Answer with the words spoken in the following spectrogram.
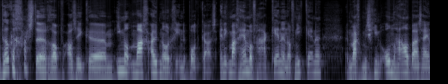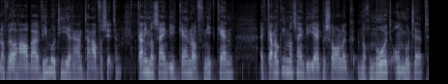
welke gasten, Rob, als ik ehm, iemand mag uitnodigen in de podcast en ik mag hem of haar kennen of niet kennen. Het mag misschien onhaalbaar zijn of wel haalbaar. Wie moet hier aan tafel zitten? Kan iemand zijn die ik ken of niet ken? Het kan ook iemand zijn die jij persoonlijk nog nooit ontmoet hebt.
